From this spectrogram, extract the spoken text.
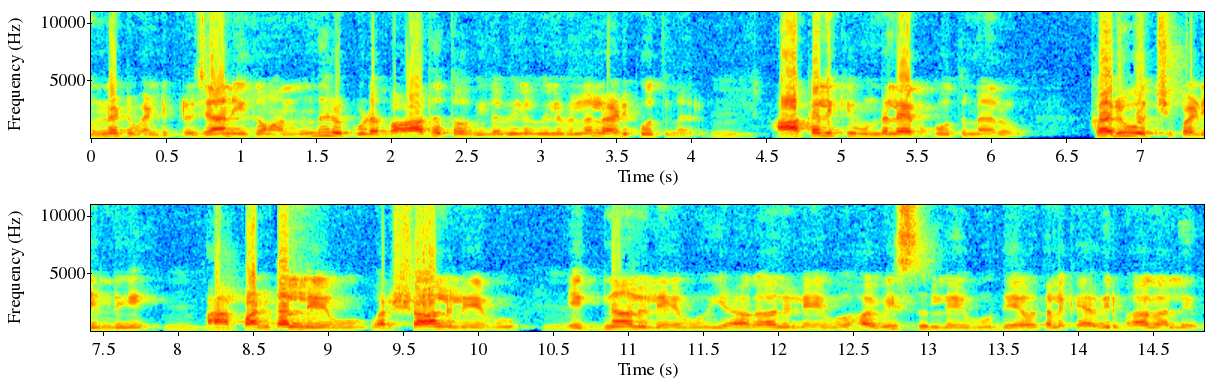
ఉన్నటువంటి ప్రజానీకం అందరూ కూడా బాధతో విలవిల విలవిలలాడిపోతున్నారు. ఆకలికి ఉండలేకపోతున్నారు. కరువు వచ్చి పడింది. ఆ పంటలు లేవు వర్షాలు లేవు యజ్ఞాలు లేవు యాగాలు లేవు హవిస్సులు లేవు దేవతలకి ఆవిర్భాగాలు లేవు.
